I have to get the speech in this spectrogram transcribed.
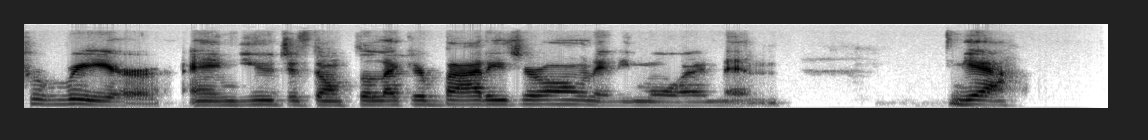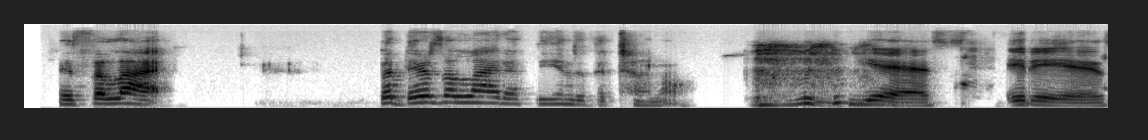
career, and you just don't feel like your body's your own anymore. And then yeah, it's a lot. but there's a light at the end of the tunnel. yes, it is.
